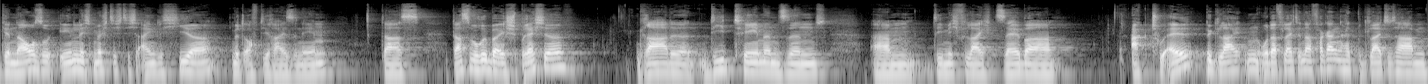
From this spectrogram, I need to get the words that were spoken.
genauso ähnlich möchte ich dich eigentlich hier mit auf die Reise nehmen, dass das, worüber ich spreche, gerade die Themen sind, ähm, die mich vielleicht selber aktuell begleiten oder vielleicht in der Vergangenheit begleitet haben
